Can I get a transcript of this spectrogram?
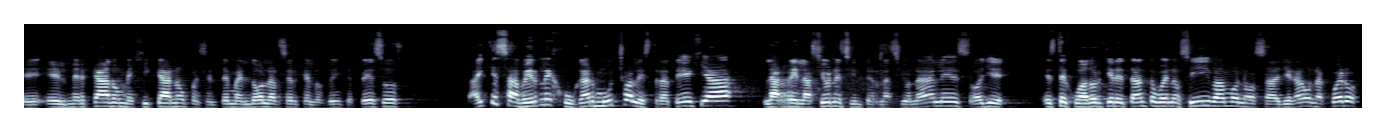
eh, el mercado mexicano, pues el tema del dólar cerca de los 20 pesos. Hay que saberle jugar mucho a la estrategia, las relaciones internacionales. Oye, este jugador quiere tanto, bueno, sí, vámonos a llegar a un acuerdo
